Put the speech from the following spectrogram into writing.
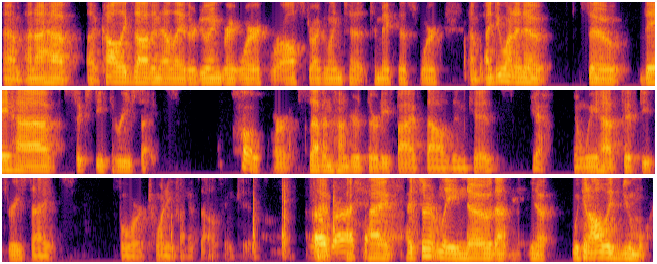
Um, and I have uh, colleagues out in LA. They're doing great work. We're all struggling to, to make this work. Um, I do want to note so they have 63 sites oh. for 735,000 kids. Yeah. And we have 53 sites for 25,000 kids. So oh, right. I, I certainly know that, you know, we can always do more.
